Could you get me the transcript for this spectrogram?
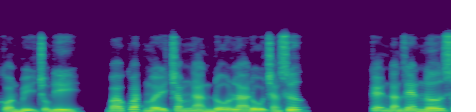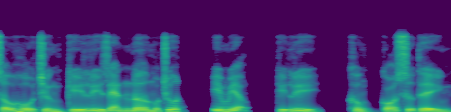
còn bị trộm đi, bao quát mấy trăm ngàn đô la đồ trang sức. Kẹn đàn Jenner xấu hổ chừng kỳ lý Jenner một chút, im miệng, kỳ lý, không có sự tình.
